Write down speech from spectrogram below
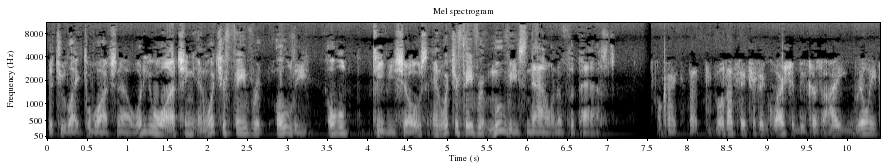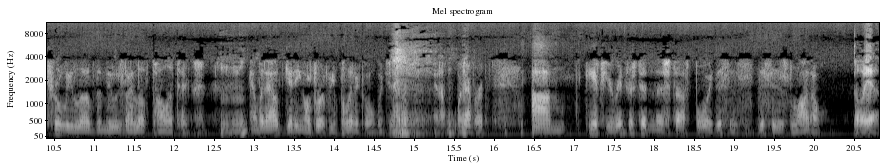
that you like to watch now? What are you watching, and what's your favorite oldie, old TV shows, and what's your favorite movies now and of the past? Okay. That, well, that's an interesting question because I really, truly love the news. I love politics. Mm-hmm. And without getting overtly political, which is, you know, whatever, um, if you're interested in this stuff, boy, this is this is lotto. Oh, yeah.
